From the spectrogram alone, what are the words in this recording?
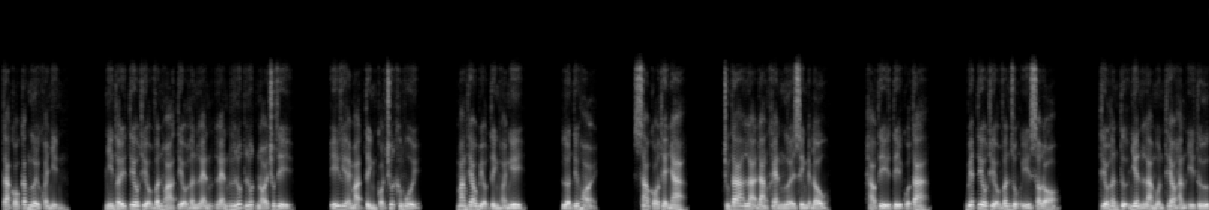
ta có các ngươi khỏe nhìn. Nhìn thấy tiêu thiểu vân hòa tiểu hân lén lén lút lút nói chút gì, ý gì mặt tình có chút không vui, mang theo biểu tình hoài nghi, lớn tiếng hỏi, sao có thể nha? Chúng ta là đang khen người xinh đẹp đâu? Hảo tỷ tỷ của ta. Biết tiêu thiểu vân dụng ý sau đó, tiểu hân tự nhiên là muốn theo hắn ý tứ,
